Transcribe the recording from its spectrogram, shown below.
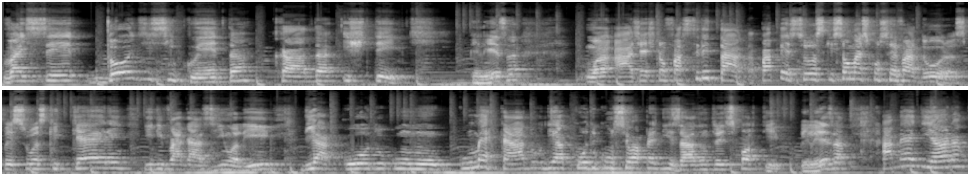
vai ser 2,50 cada stake, beleza? Uma, a gestão facilitada para pessoas que são mais conservadoras, pessoas que querem ir devagarzinho ali, de acordo com, com o mercado, de acordo com o seu aprendizado no trade esportivo, beleza? A mediana,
